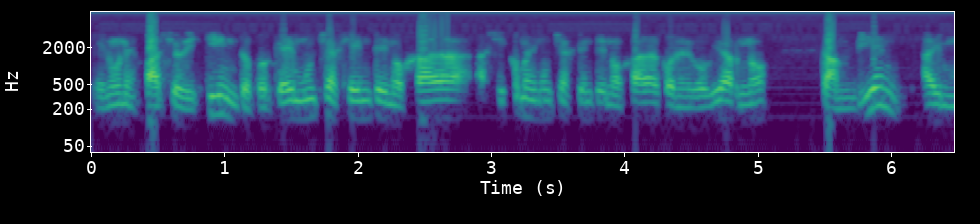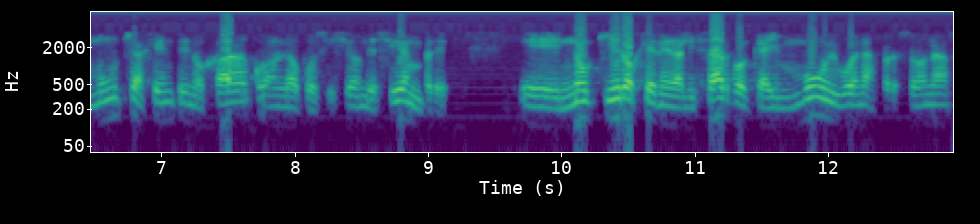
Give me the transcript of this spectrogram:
en un espacio distinto, porque hay mucha gente enojada, así como hay mucha gente enojada con el gobierno, también hay mucha gente enojada con la oposición de siempre. Eh, no quiero generalizar porque hay muy buenas personas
